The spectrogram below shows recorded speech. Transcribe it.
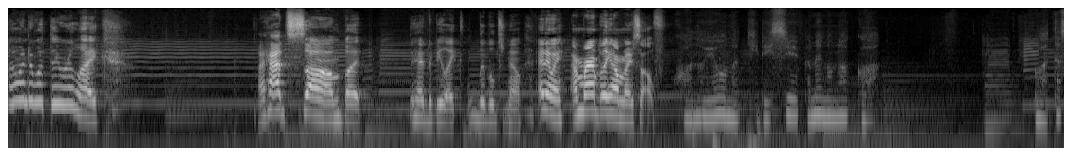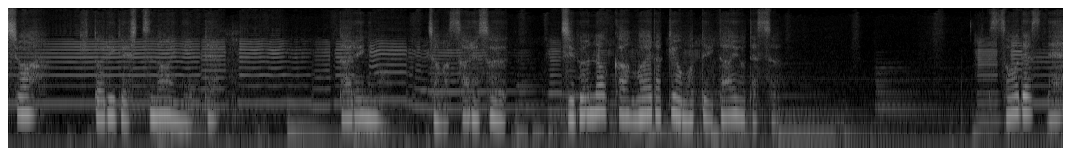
I wonder what they were like. I had some, but they had to be like little to no. Anyway, I'm rambling on myself. このような厳しい雨の中私は一人で室内にいて誰にも邪魔されず自分の考えだけを持っていたいようですそうですね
